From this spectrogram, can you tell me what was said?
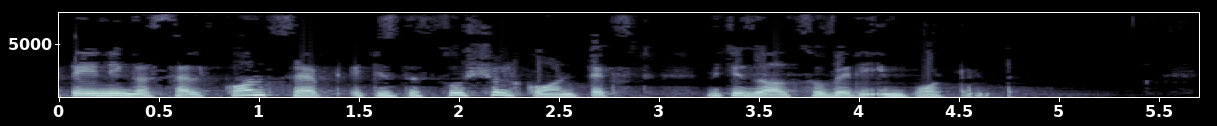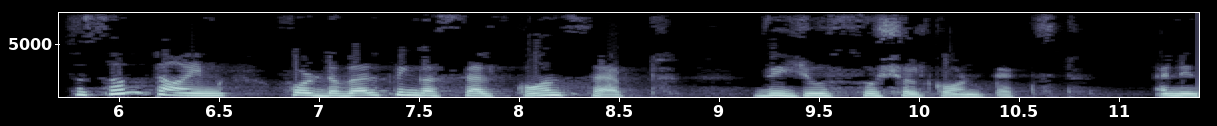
attaining self concept it is the social context which is also very important so some time for developing a self concept we use social context and in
